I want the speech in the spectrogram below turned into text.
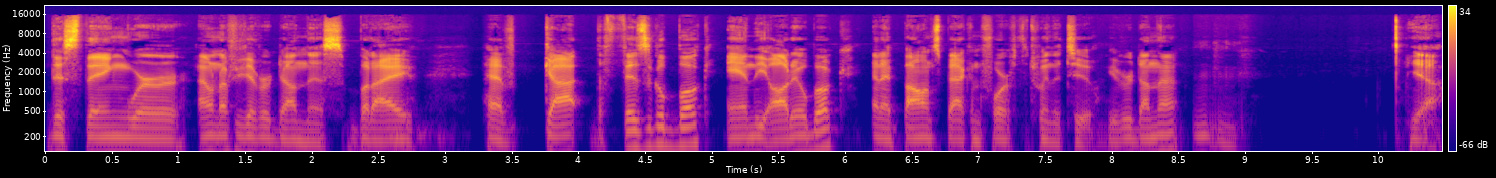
this thing where I don't know if you've ever done this, but I have got the physical book and the audio book, and I bounce back and forth between the two. You ever done that? Mm-mm. Yeah,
